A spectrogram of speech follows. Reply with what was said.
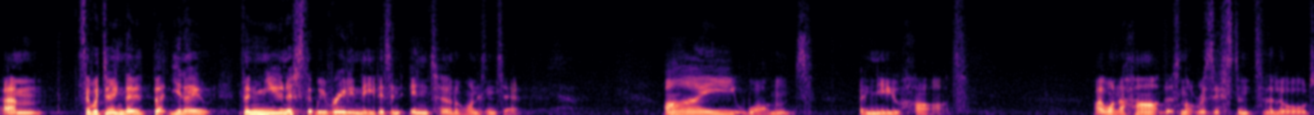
Um, so we're doing those, but you know, the newness that we really need is an internal one, isn't it? I want a new heart. I want a heart that's not resistant to the Lord.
